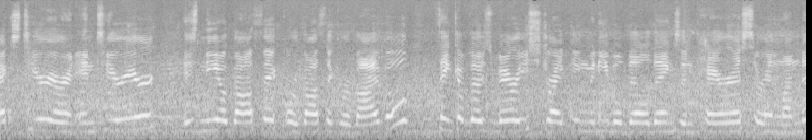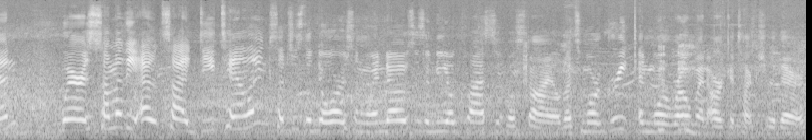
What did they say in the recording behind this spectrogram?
exterior and interior is neo-Gothic or Gothic revival. Think of those very striking medieval buildings in Paris or in London. Whereas some of the outside detailing, such as the doors and windows, is a neoclassical style. That's more Greek and more Roman architecture there.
